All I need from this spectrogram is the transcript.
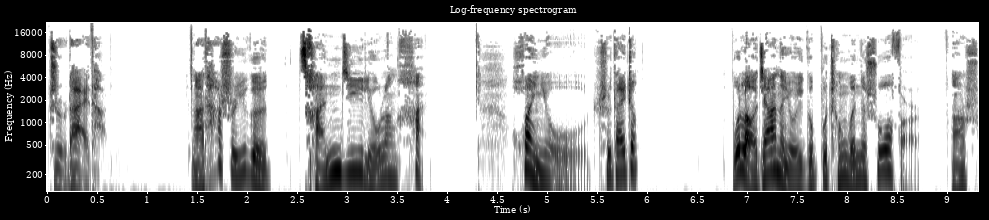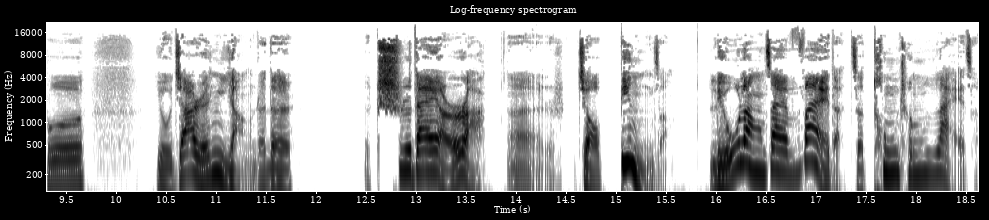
指代他。啊，他是一个残疾流浪汉，患有痴呆症。我老家呢有一个不成文的说法啊，说有家人养着的痴呆儿啊，呃，叫病子；流浪在外的则通称赖子。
